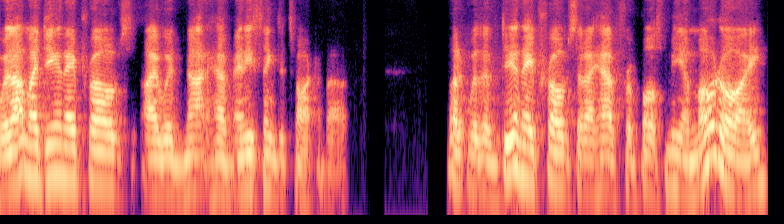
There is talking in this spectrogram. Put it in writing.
without my DNA probes, I would not have anything to talk about. But with the DNA probes that I have for both Miyamotoi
